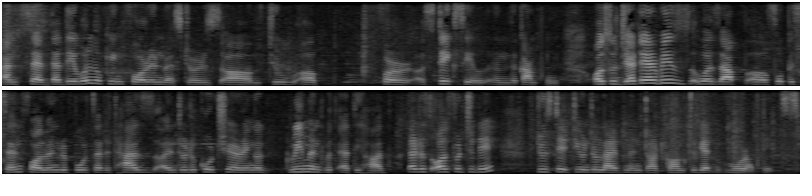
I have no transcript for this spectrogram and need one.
and said that they were looking for investors um, to uh, for a stake sale in the company. Also, Jet Airways was up uh, 4% following reports that it has entered a code sharing agreement with Etihad. That is all for today. Do stay tuned to livemint.com to get more updates.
